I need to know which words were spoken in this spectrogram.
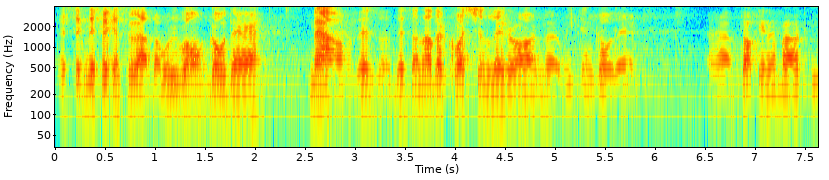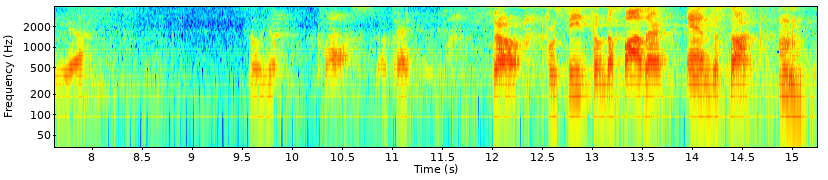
there's significance to that, but we won't go there now. There's, there's another question later on that we can go there. Uh, I'm talking about the uh, filioque clause, okay? So, proceeds from the Father and the Son.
